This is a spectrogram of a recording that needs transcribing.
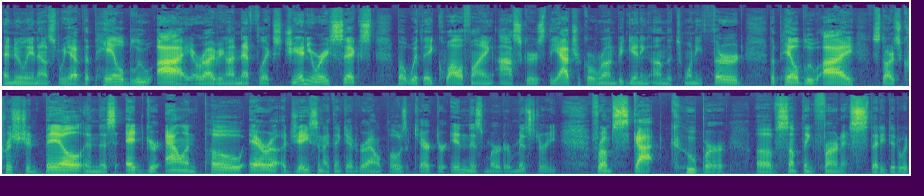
And newly announced we have The Pale Blue Eye arriving on Netflix January 6th, but with a qualifying Oscars theatrical run beginning on the 23rd. The Pale Blue Eye stars Christian Bale in this Edgar Allan Poe era adjacent. I think Edgar Allan Poe is a character in this murder mystery from Scott Cooper of Something Furnace that he did with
